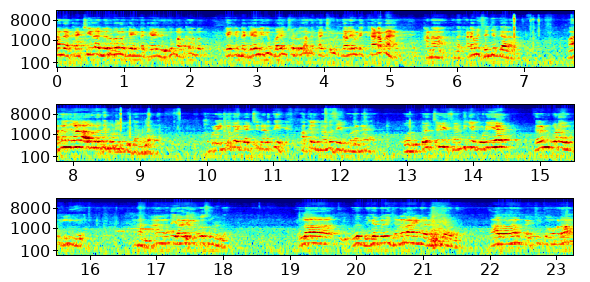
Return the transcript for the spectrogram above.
அந்த கட்சியில் நிருபர்கள் கேட்கின்ற கேள்விக்கும் மக்கள் கேட்கின்ற கேள்விக்கும் பதில் சொல்வது அந்த கட்சியுடைய தலைவருடைய கடமை. ஆனால் அந்த கடமை செஞ்சிருக்காரா? பதினஞ்சு நாள் அலுவலகத்தை முடிக்க போயிட்டாங்கல்ல. அப்புறம் எங்கே போய் கட்சி நடத்தி மக்களுக்கு நன்மை செய்ய போகிறாங்க ஒரு பிரச்சனையை சந்திக்கக்கூடிய திறன் கூட அவருக்கு இல்லையே. ஆனால் நான் வந்து யாரையும் சொல்லலை. எல்லா இது மிகப்பெரிய ஜனநாயக நாடு இந்தியாவில் யார் வேணாலும் கட்சி துவங்கலாம்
